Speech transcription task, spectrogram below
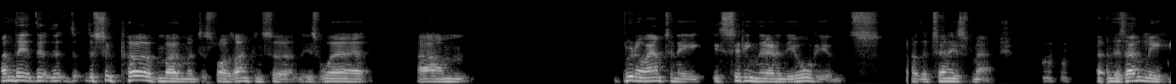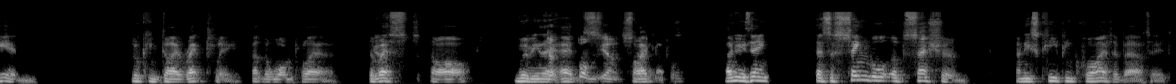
And the, the the, the superb moment, as far as I'm concerned, is where um, Bruno Anthony is sitting there in the audience at the tennis match, and there's only him looking directly at the one player. The yeah. rest are moving their heads well, yeah, sideways. And you think there's a single obsession, and he's keeping quiet about it.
